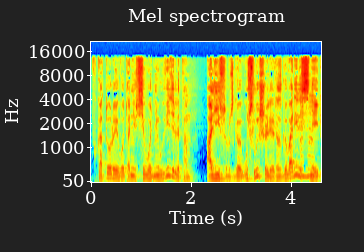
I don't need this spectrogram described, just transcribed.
в которой вот они сегодня увидели там Алису услышали, разговорились угу. с ней,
